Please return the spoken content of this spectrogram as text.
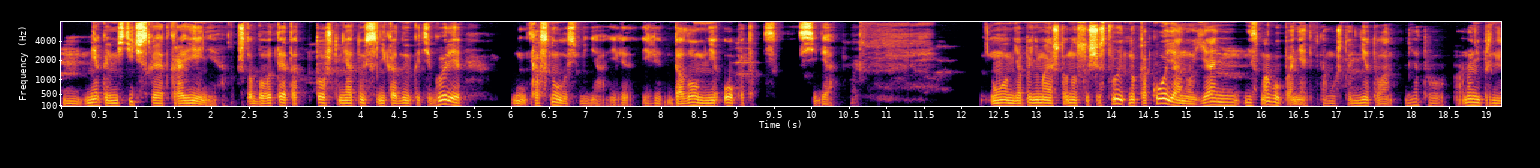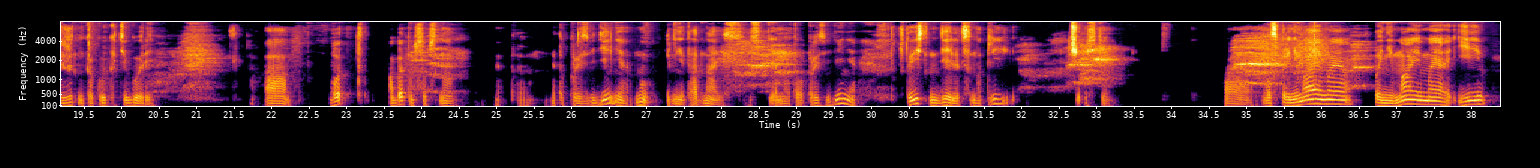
некое мистическое откровение, чтобы вот это, то, что не относится ни к одной категории, коснулось меня или, или дало мне опыт себя. Умом я понимаю, что оно существует, но какое оно, я не, смогу понять, потому что нету, нету, оно не принадлежит никакой категории. А вот об этом, собственно, это, это произведение, ну, вернее, это одна из, из тем этого произведения, что истина делится на три части. А, воспринимаемое, понимаемое и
